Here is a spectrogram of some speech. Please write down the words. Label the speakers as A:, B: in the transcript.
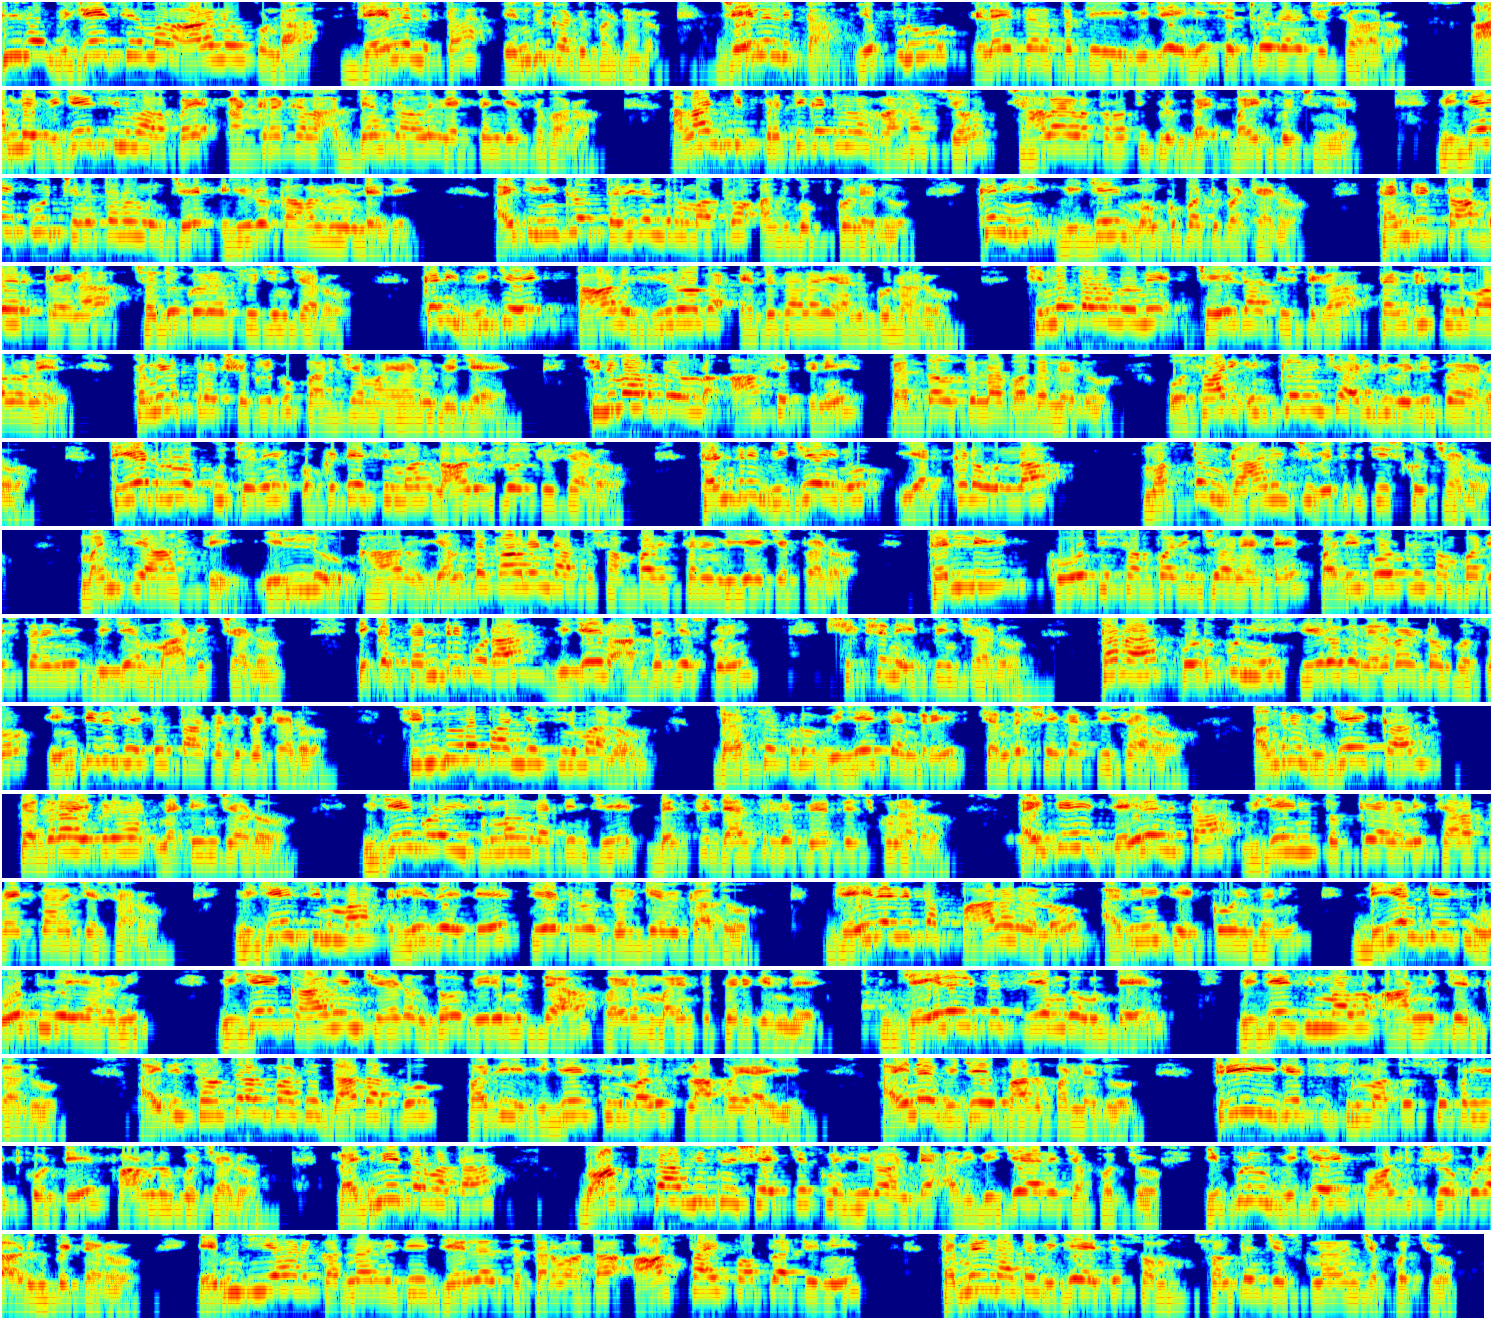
A: Hero Vijay సినిమాలు ఆడనివ్వకుండా జయలలిత ఎందుకు అడ్డుపడ్డారు? జయలలిత ఎప్పుడు ఇళయ దళపతి విజయ్ని శత్రువుగానే చూసేవారు. ఆమె విజయ్ సినిమాలపై రకరకాల అభ్యంతరాలను వ్యక్తం చేసేవారు. అలాంటి ప్రతిఘటన రహస్యం చాలా ఏళ్ళ తర్వాత ఇప్పుడు బయటకు వచ్చింది విజయ్కు చిన్నతనం నుంచే హీరో కావాలని ఉండేది. అయితే ఇంట్లో తల్లిదండ్రులు మాత్రం అందుకు ఒప్పుకోలేదు. కానీ విజయ్ మంకు పట్టు పట్టాడు తండ్రి టాప్ డైరెక్టర్ అయినా చదువుకోవాలని సూచించారు. కానీ విజయ్ తాను హీరోగా ఎదగాలని అనుకున్నారు. చిన్నతనంలోనే చైల్డ్ ఆర్టిస్ట్గా తండ్రి సినిమాలోనే తమిళ ప్రేక్షకులకు పరిచయం అయ్యాడు విజయ్. సినిమాలపై ఉన్న ఆసక్తిని పెద్ద అవుతున్నా వదలలేదు. ఓసారి ఇంట్లో నుంచి అడిగి వెళ్ళిపోయాడు థియేటర్లో కూర్చొని ఒకటే సినిమాను నాలుగు షోలు చూశాడు. తండ్రి విజయ్ను ఎక్కడ ఉన్నా మొత్తం గాలించి వెతికి తీసుకొచ్చాడు. మంచి ఆస్తి ఇల్లు కారు ఎంత కావాలంటే అంత సంపాదిస్తానని విజయ్ చెప్పాడు. తల్లి కోటి సంపాదించానంటే అంటే పది కోట్లు సంపాదిస్తానని విజయ్ మాటిచ్చాడు. ఇక తండ్రి కూడా విజయ్ను అర్థం చేసుకుని శిక్షణ ఇప్పించాడు. తన కొడుకుని హీరోగా నిలబెట్టడం కోసం ఇంటిని సైతం తాకట్టు పెట్టాడు. సింధూర పాండ్య సినిమాను దర్శకుడు విజయ్ తండ్రి చంద్రశేఖర్ తీశారు. అందులో విజయకాంత్ పెదరాయకుడిగా నటించాడు. విజయ్ కూడా ఈ సినిమాలో నటించి బెస్ట్ డాన్సర్గా పేరు తెచ్చుకున్నాడు. అయితే జయలలిత విజయ్ను తొక్కేయాలని చాలా ప్రయత్నాలు చేశారు. విజయ్ సినిమా రిలీజ్ అయితే థియేటర్లో దొరికేవి కాదు. జయలలిత పాలనలో అవినీతి ఎక్కువైందని డిఎంకేకి ఓటు వేయాలని విజయ్ కామెంట్ చేయడంతో వీరి మధ్య వైరం మరింత పెరిగింది. జయలలిత సీఎంగా ఉంటే విజయ్ సినిమాలను ఆడనిచ్చేది కాదు. ఐదు సంవత్సరాల పాటు దాదాపు పది విజయ్ సినిమాలు ఫ్లాప్ అయ్యాయి. అయినా విజయ్ బాధపడలేదు. త్రీ ఇడియట్స్ సినిమాతో సూపర్ హిట్ కొట్టి ఫామ్లోకి వచ్చాడు. రజనీ తర్వాత బాక్స్ ఆఫీస్ని షేక్ చేసిన హీరో అంటే అది విజయ్ అని చెప్పొచ్చు. ఇప్పుడు విజయ్ పాలిటిక్స్లో కూడా అడుగు పెట్టారు ఎంజీఆర్ కరుణానిధి జయలలిత తర్వాత ఆ స్థాయి పాపులారిటీని తమిళనాట విజయ్ అయితే సొం- సొంతం చేసుకున్నారని చెప్పొచ్చు.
